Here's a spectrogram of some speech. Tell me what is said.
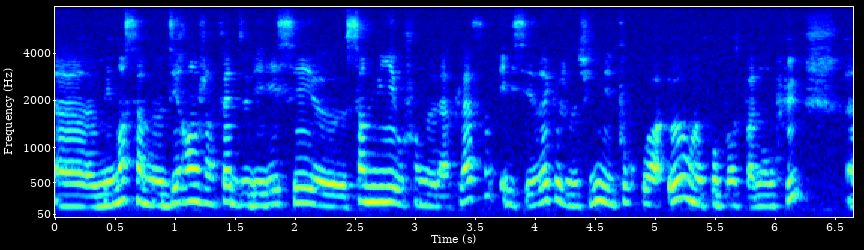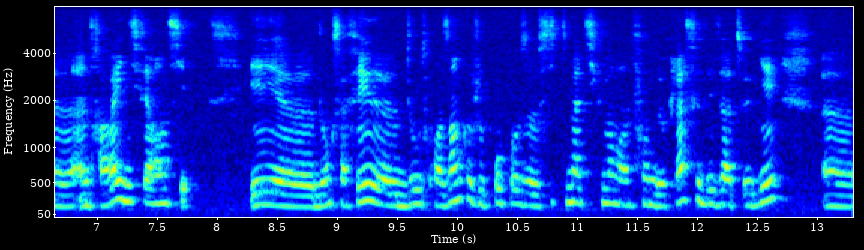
Euh, mais moi, ça me dérange, en fait, de les laisser euh, s'ennuyer au fond de la classe. Et c'est vrai que je me suis dit, mais pourquoi eux, on ne propose pas non plus un travail différencié? Et euh, donc, ça fait euh, deux ou trois ans que je propose systématiquement en fond de classe des ateliers. Euh,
